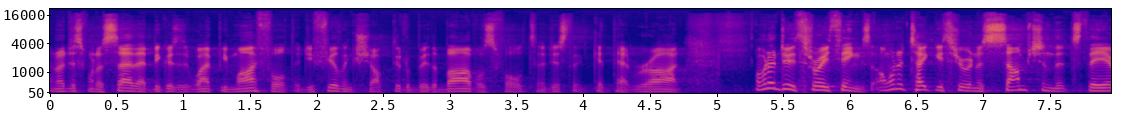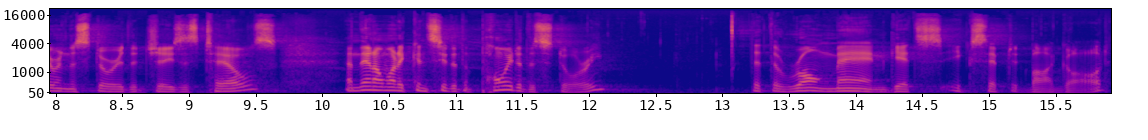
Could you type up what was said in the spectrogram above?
And I just want to say that because it won't be my fault that you're feeling shocked. It'll be the Bible's fault. So just get that right. I want to do three things. I want to take you through an assumption that's there in the story that Jesus tells. And then I want to consider the point of the story that the wrong man gets accepted by God.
